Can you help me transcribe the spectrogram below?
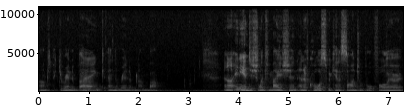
Um, just picked a random bank and the random number. Uh, any additional information, and of course, we can assign to a portfolio,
